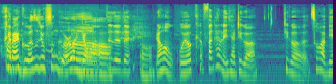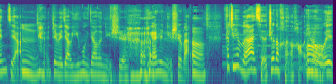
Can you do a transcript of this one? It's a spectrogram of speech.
黑白格子就分格了，你知道吗？啊，对对对。嗯然后我又看翻看了一下这个这个策划编辑啊，嗯 这位叫于梦娇的女士，应该是女士吧？嗯她这些文案写的真的很好，因为哦我也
